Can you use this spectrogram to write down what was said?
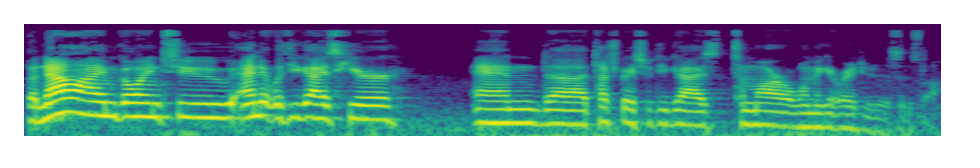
But now I'm going to end it with you guys here and uh, touch base with you guys tomorrow when we get ready to do this install.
